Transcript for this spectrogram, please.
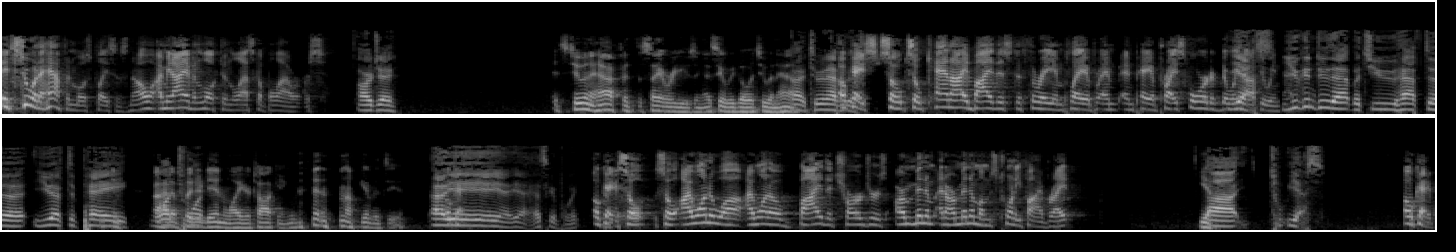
It's two and a half in most places. No, I mean I haven't looked in the last couple hours. RJ, it's two and a half at the site we're using. I say we go with two and a half. All right, two and a half. Okay, so so can I buy this to three and play a, and, and pay a price for it, or we're yes, not doing that? you can do that, but you have to you have to pay. I had to put it in while you're talking, and I'll give it to you. Oh okay. yeah, yeah, yeah, yeah. That's a good point. Okay, so so I want to uh, I want to buy the Chargers. Our minimum and our minimum is twenty five, right? Yeah. Uh, t- yes. Okay,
